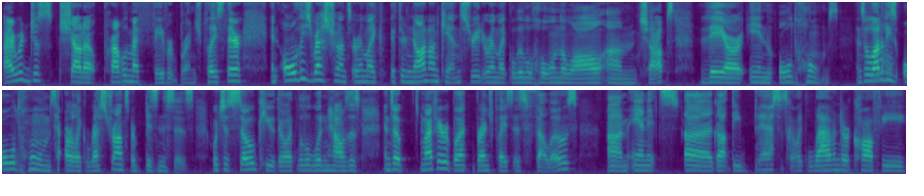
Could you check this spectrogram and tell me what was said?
I would just shout out probably my favorite brunch place there. And all these restaurants are in like if they're not on Canton Street or in like little hole in the wall um, shops, they are in old homes. And so a lot of these old homes are like restaurants or businesses, which is so cute. They're like little wooden houses. And so my favorite brunch place is Fellows. Um, and it's uh, got the best. It's got like lavender coffee.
